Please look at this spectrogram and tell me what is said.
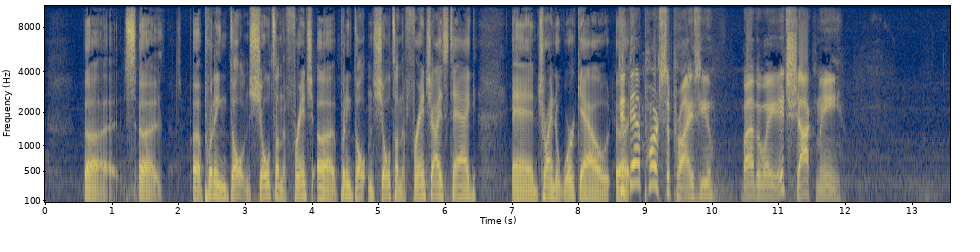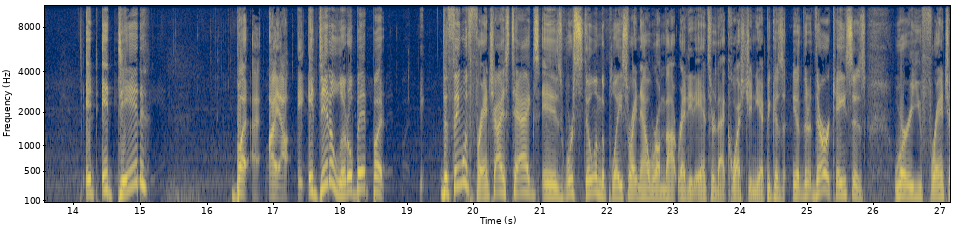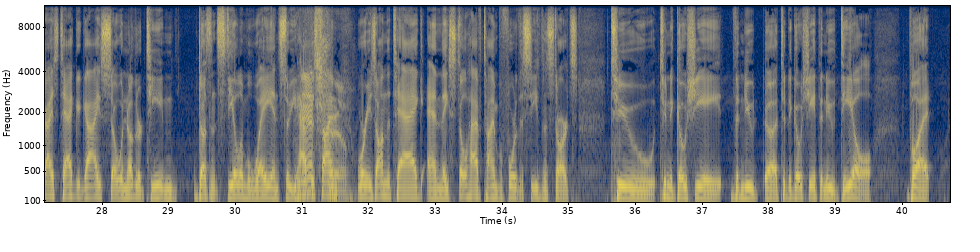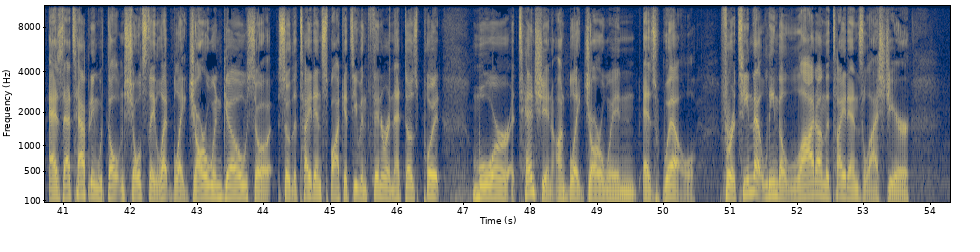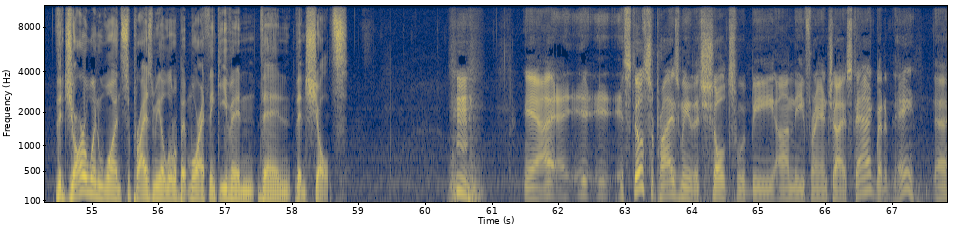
Uh, uh, uh, putting Dalton Schultz on the French, uh, putting Dalton Schultz on the franchise tag, and trying to work out. Uh, Did that part surprise you? By the way, it shocked me. it it did, but I, I it did a little bit. But the thing with franchise tags is we're still in the place right now where I'm not ready to answer that question yet because you know, there there are cases where you franchise tag a guy so another team doesn't steal him away, and so you have this time true. where he's on the tag, and they still have time before the season starts to to negotiate the new uh, to negotiate the new deal. But as that's happening with Dalton Schultz, they let Blake Jarwin go, so so the tight end spot gets even thinner, and that does put more attention on Blake Jarwin as well. For a team that leaned a lot on the tight ends last year, the Jarwin one surprised me a little bit more, I think, even than than Schultz. Yeah, I, it, it still surprised me that Schultz would be on the franchise tag, but hey, uh,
